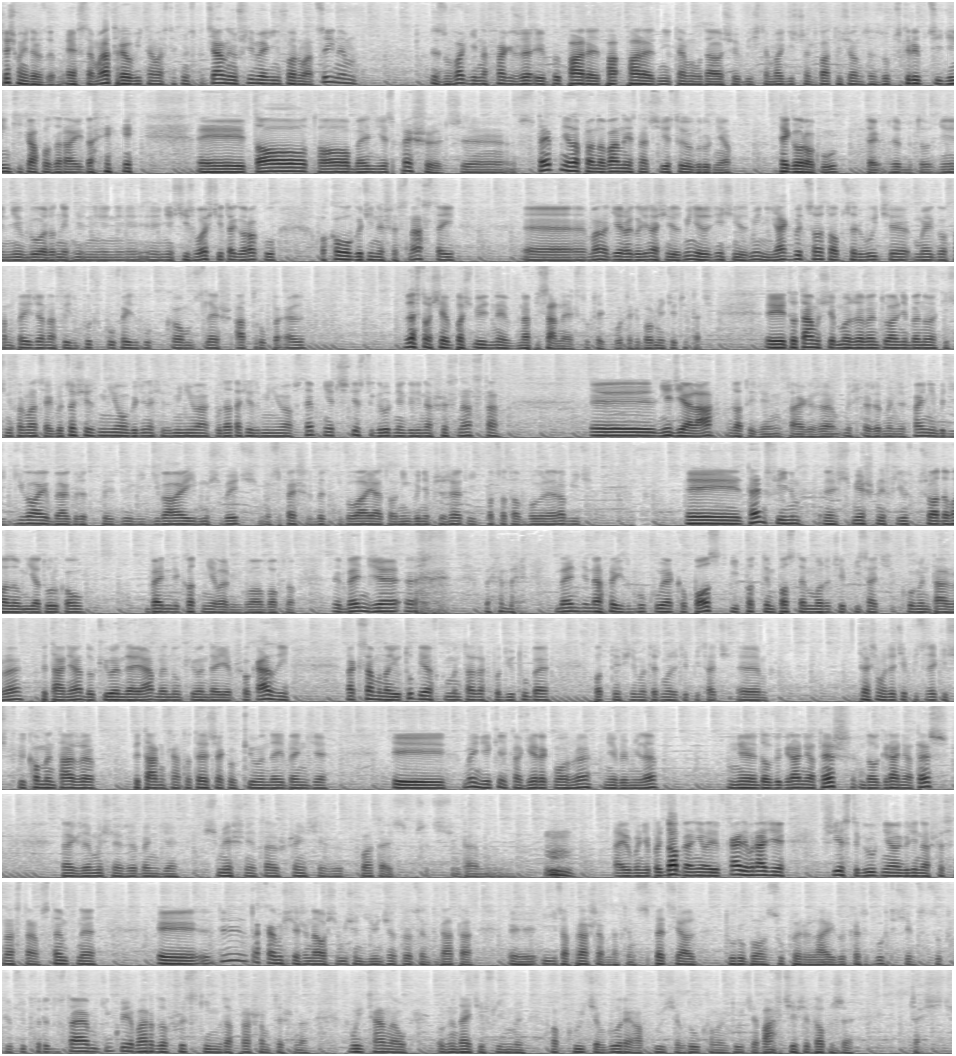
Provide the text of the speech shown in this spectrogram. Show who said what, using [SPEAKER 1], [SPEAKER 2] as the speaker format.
[SPEAKER 1] Cześć moi drodzy, ja jestem Atreo, witam was w takim specjalnym filmie informacyjnym. Z uwagi na fakt, że y, parę, pa, parę dni temu udało się wbić te magiczne 2000 subskrypcji dzięki Kafo za rajda. Y, to, to będzie special, czy wstępnie zaplanowany jest na 30 grudnia tego roku, te, żeby to nie, nie było żadnych nie, nie, nie, nieścisłości, tego roku około godziny 16 E, mam nadzieję, że godzina się nie zmieni, że dzień się nie zmieni. Jakby co, to obserwujcie mojego fanpage'a na Facebooku, facebook.com slash atru.pl Zresztą się napisane jest tutaj, kurde, chyba umiecie czytać. E, to tam się może ewentualnie będą jakieś informacje, jakby coś się zmieniło, godzina się zmieniła, data się zmieniła. Wstępnie 30 grudnia, godzina 16. Yy, niedziela za tydzień, także myślę, że będzie fajnie, będzie giveaway, bo jakby że giveaway musi być, no special bez giveawaya to nikt by nie przyszedł i po co to w ogóle robić. Yy, ten film, yy, śmieszny film z przeładowaną miniaturką, będzie, kot nie mi głową w okno, yy, będzie, będzie na Facebooku jako post i pod tym postem możecie pisać komentarze, pytania do Q&A, będą Q&A przy okazji. Tak samo na YouTubie, w komentarzach pod YouTube, pod tym filmem też możecie pisać, yy, też możecie pisać jakieś komentarze, pytanka, to też jako Q&A będzie. Yy, będzie kilka gierek może, nie wiem ile. Do wygrania też, do grania też. Także myślę, że będzie śmiesznie, całe szczęście, że płata jest przed świętami. A już będzie... Dobra, nie, w każdym razie 30 grudnia, godzina 16, wstępne. Yy, taka myślę, że na 80-90% data yy, i zapraszam na ten specjal Turbo Super Live z okazji 2000 subskrypcji, które dostałem. Dziękuję bardzo wszystkim, zapraszam też na mój kanał, oglądajcie filmy, łapkujcie w górę, łapkujcie w dół, komentujcie, bawcie się dobrze. Cześć.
